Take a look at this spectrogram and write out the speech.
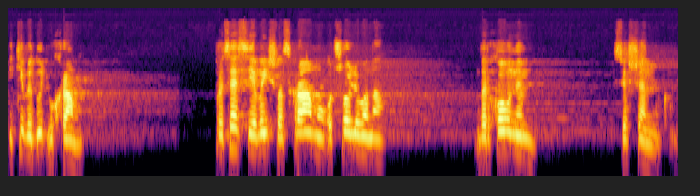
які ведуть у храм. Процесія вийшла з храму, очолювана верховним священником.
